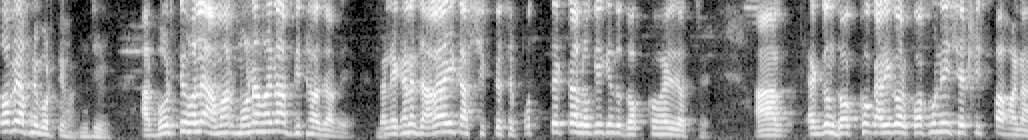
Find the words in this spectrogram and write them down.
তবে আপনি ভর্তি হন। জি। আর ভর্তি হলে আমার মনে হয় না বৃথা যাবে। কারণ এখানে যারাই কাজ শিখতেছে প্রত্যেকটা লোকই কিন্তু দক্ষ হয়ে যাচ্ছে। আর একজন দক্ষ কারিগর কখনোই সে পিছপা হয় না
